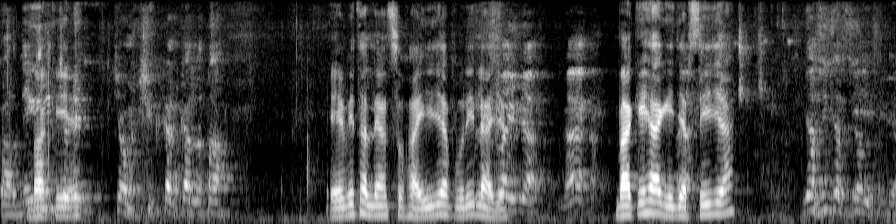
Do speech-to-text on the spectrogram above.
ਕਰ ਦੇਗੀ ਬਾਕੀ ਇਹ- ਚੌਕ ਚਿਕ ਕਰ ਕਰ ਲਤਾ। ਇਹ ਵੀ ਥੱਲੇ ਸਫ਼ਾਈ ਜਾਂ ਪੂਰੀ ਲੈ ਜਾ। ਭਾਈ ਜਾ ਗਾਇਕ ਬਾਕੀ ਹੈਗੀ ਜਰਸੀ ਜਾਂ ਜਰਸੀ ਜਰਸੀ ਜੀ।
